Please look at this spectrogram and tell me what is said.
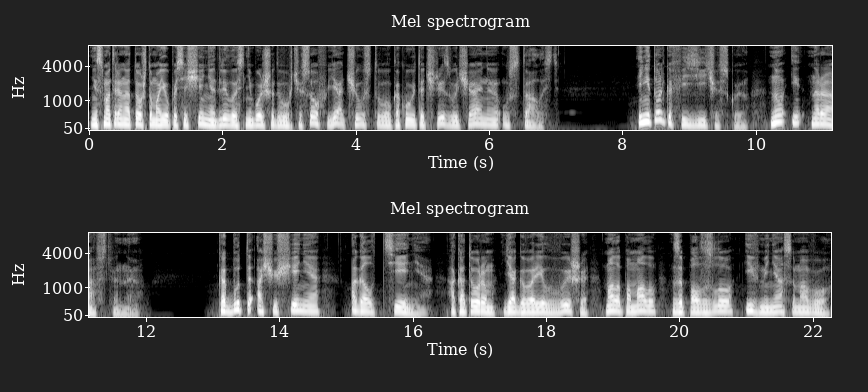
Несмотря на то, что мое посещение длилось не больше двух часов, я чувствовал какую-то чрезвычайную усталость. И не только физическую, но и нравственную. Как будто ощущение оголтения, о котором я говорил выше, мало-помалу заползло и в меня самого,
